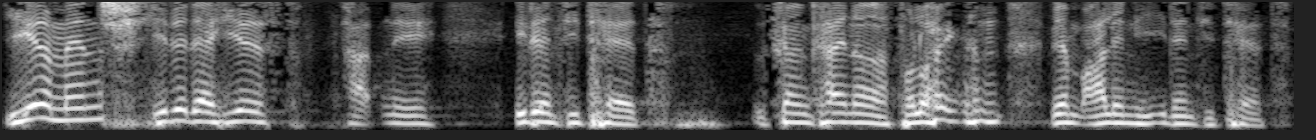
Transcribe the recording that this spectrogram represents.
Jeder Mensch, jeder, der hier ist, hat eine Identität. Das kann keiner verleugnen. Wir haben alle eine Identität.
